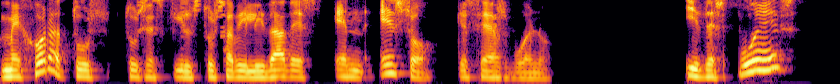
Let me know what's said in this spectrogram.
Mejora tus, tus skills, tus habilidades en eso que seas bueno. Y después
